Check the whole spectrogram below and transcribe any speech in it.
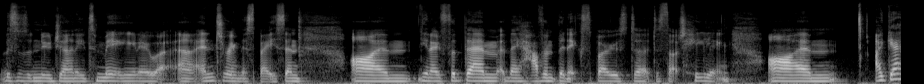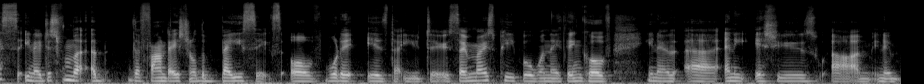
this is a new journey to me. You know, uh, entering the space, and um, you know, for them, they haven't been exposed to, to such healing. Um, I guess you know, just from a, a, the foundational, the basics of what it is that you do. So most people, when they think of you know uh, any issues, um, you know,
